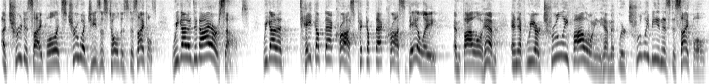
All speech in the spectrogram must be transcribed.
a true disciple, it's true what Jesus told his disciples. We got to deny ourselves. We got to take up that cross, pick up that cross daily, and follow him. And if we are truly following him, if we're truly being his disciple,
